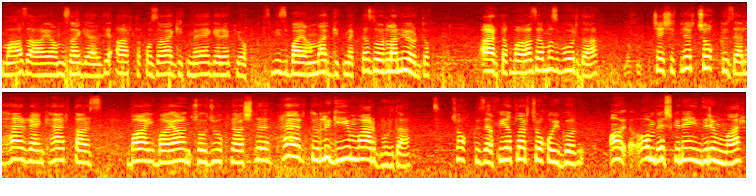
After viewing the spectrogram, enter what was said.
mağaza ayağımıza geldi. Artık uzağa gitmeye gerek yok. Biz bayanlar gitmekte zorlanıyorduk. Artık mağazamız burada. Çeşitler çok güzel. Her renk, her tarz. Bay, bayan, çocuk, yaşlı her türlü giyim var burada. Çok güzel. Fiyatlar çok uygun. O- 15 güne indirim var.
